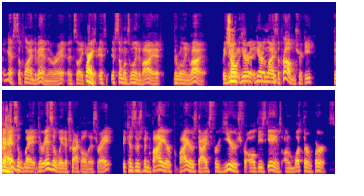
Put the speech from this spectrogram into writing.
Again, supply and demand, though, right? It's like Right. if, if if someone's willing to buy it, they're willing to buy it. But here, So- here, herein lies the problem, Tricky. Go There ahead. is a way. There is a way to track all this, right? Because there's been buyer buyers guides for years for all these games on what they're worth,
